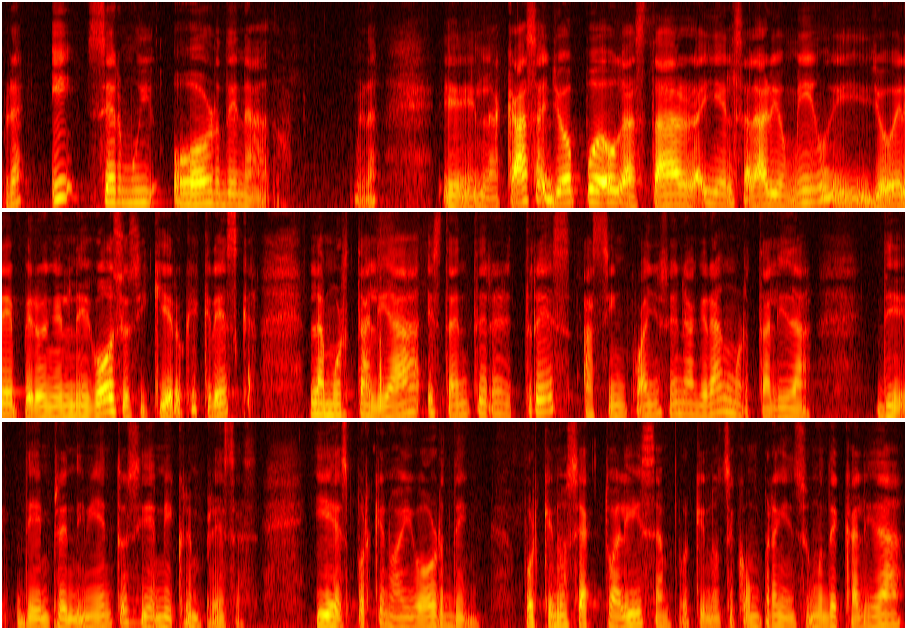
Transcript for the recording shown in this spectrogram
¿verdad? Y ser muy ordenado, ¿verdad? en la casa yo puedo gastar ahí el salario mío y yo veré, pero en el negocio, si quiero que crezca, la mortalidad está entre 3 a 5 años, hay una gran mortalidad de emprendimientos y de microempresas. Y es porque no hay orden, porque no se actualizan, porque no se compran insumos de calidad,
